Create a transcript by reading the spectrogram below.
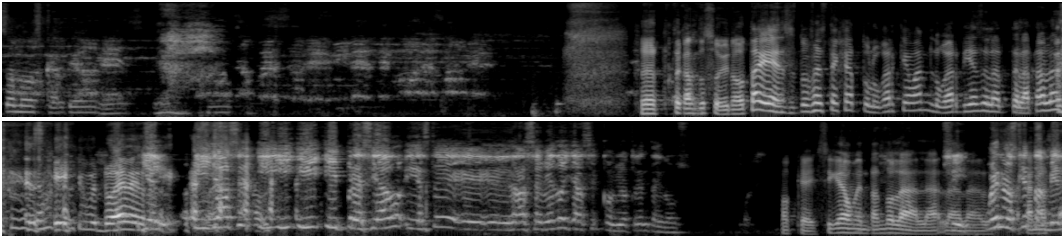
Somos campeones. Está tocando su uno. Está bien, si tú festejas tu lugar que van, lugar 10 de la, de la tabla. sí, 9. Y, y, ya se, y, y, y, Preciado, y este eh, eh, Acevedo ya se comió 32. Ok, sigue aumentando la. la, sí. bueno, es que también,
